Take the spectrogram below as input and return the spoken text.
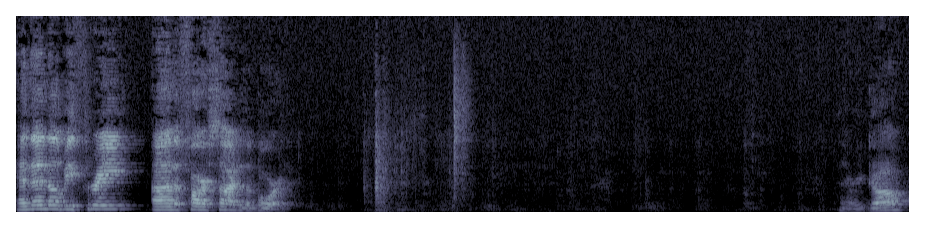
and then there'll be three on the far side of the board. There we go.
